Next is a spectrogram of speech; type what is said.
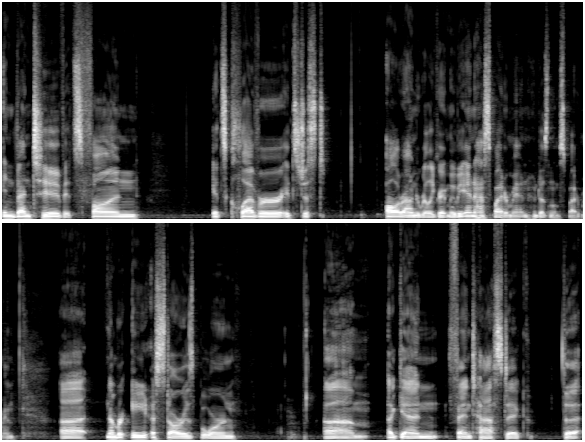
inventive, it's fun, it's clever, it's just all around a really great movie, and it has Spider Man. Who doesn't love Spider Man? Uh, number eight, A Star Is Born. Um, again, fantastic. The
